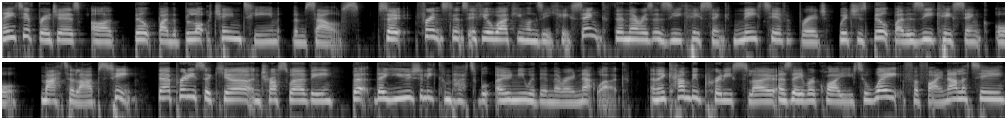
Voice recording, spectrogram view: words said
Native bridges are built by the blockchain team themselves. So, for instance, if you're working on ZK Sync, then there is a ZK Sync native bridge, which is built by the ZK Sync or Matter Labs team. They're pretty secure and trustworthy, but they're usually compatible only within their own network. And they can be pretty slow as they require you to wait for finality,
